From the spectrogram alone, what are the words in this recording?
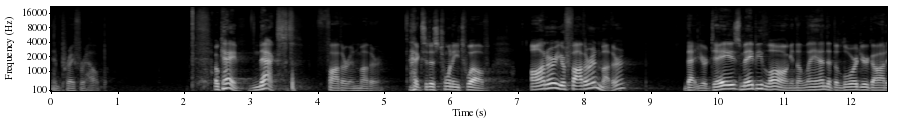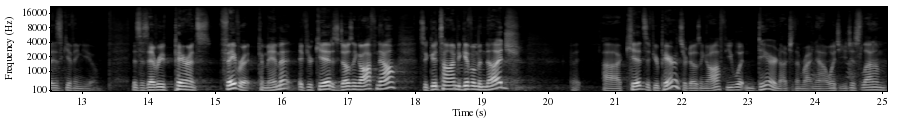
and pray for help. Okay, next, father and mother. Exodus 20 12. Honor your father and mother, that your days may be long in the land that the Lord your God is giving you. This is every parent's favorite commandment. If your kid is dozing off now, it's a good time to give them a nudge. Uh, kids, if your parents are dozing off, you wouldn't dare nudge them right now, would you? You just let them,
